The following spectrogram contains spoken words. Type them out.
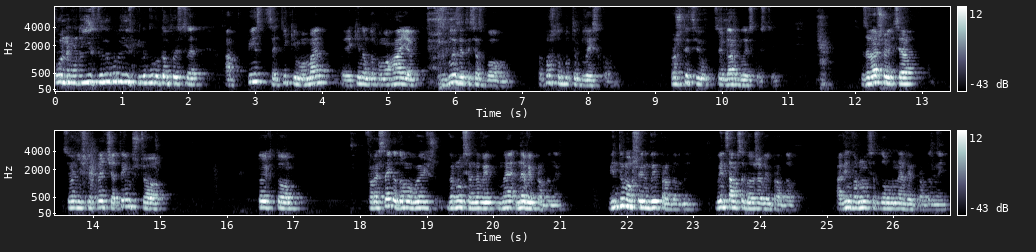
о, не буду їсти, не буду їсти, не буду там щось це. А піст це тільки момент, який нам допомагає зблизитися з Богом, От просто бути близько, прожити цей дар близькості. Завершується сьогоднішня притча тим, що той, хто фарисей додому вернувся неви- не- невиправданий. Він думав, що він виправданий, він сам себе вже виправдав. А він вернувся додому невиправданий.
